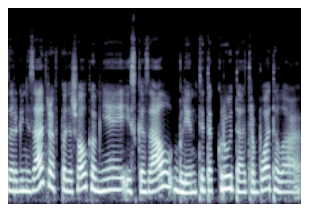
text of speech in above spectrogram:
организаторов подошел ко мне и сказал, блин, ты так круто отработала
